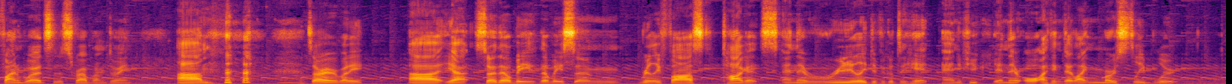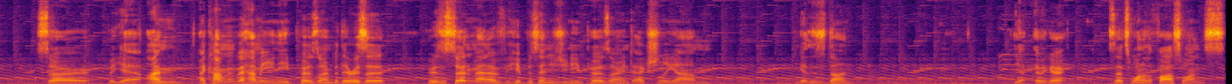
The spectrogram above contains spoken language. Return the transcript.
find words to describe what I'm doing. Um, sorry, everybody. Uh, yeah, so there'll be there'll be some really fast targets, and they're really difficult to hit. And if you and they're all, I think they're like mostly blue. So, but yeah, I'm I can't remember how many you need per zone, but there is a there is a certain amount of hit percentage you need per zone to actually um get this done. Yep, there we go. So that's one of the fast ones.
